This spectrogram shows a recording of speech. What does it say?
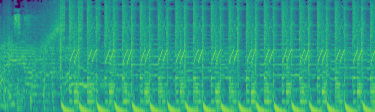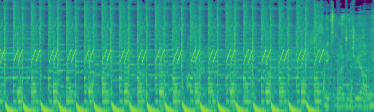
मुंबई से मिक्स बाय डीजे अभी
